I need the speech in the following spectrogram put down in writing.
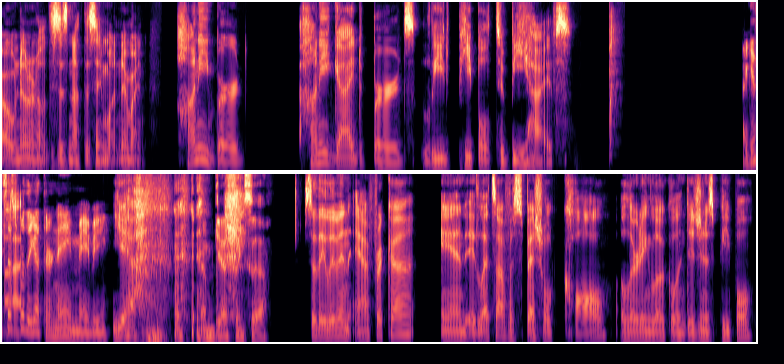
oh no no no, this is not the same one. Never mind. Honeybird, honey guide birds lead people to beehives. I guess that's Uh, where they got their name, maybe. Yeah. I'm guessing so. so they live in Africa, and it lets off a special call alerting local indigenous people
